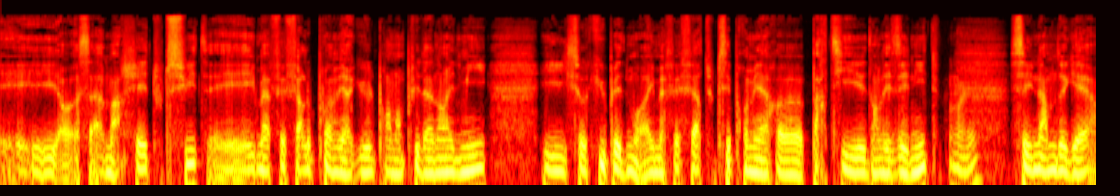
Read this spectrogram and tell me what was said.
et euh, ça a marché tout de suite et il m'a fait faire le point virgule pendant plus d'un an et demi. Il s'est occupé de moi. Il m'a fait faire toutes ses premières euh, parties dans les zéniths. Ouais. C'est une arme de guerre.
